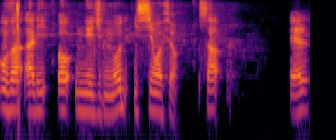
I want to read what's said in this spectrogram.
On va aller au Engine Mode. Ici, on va faire ça, L.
